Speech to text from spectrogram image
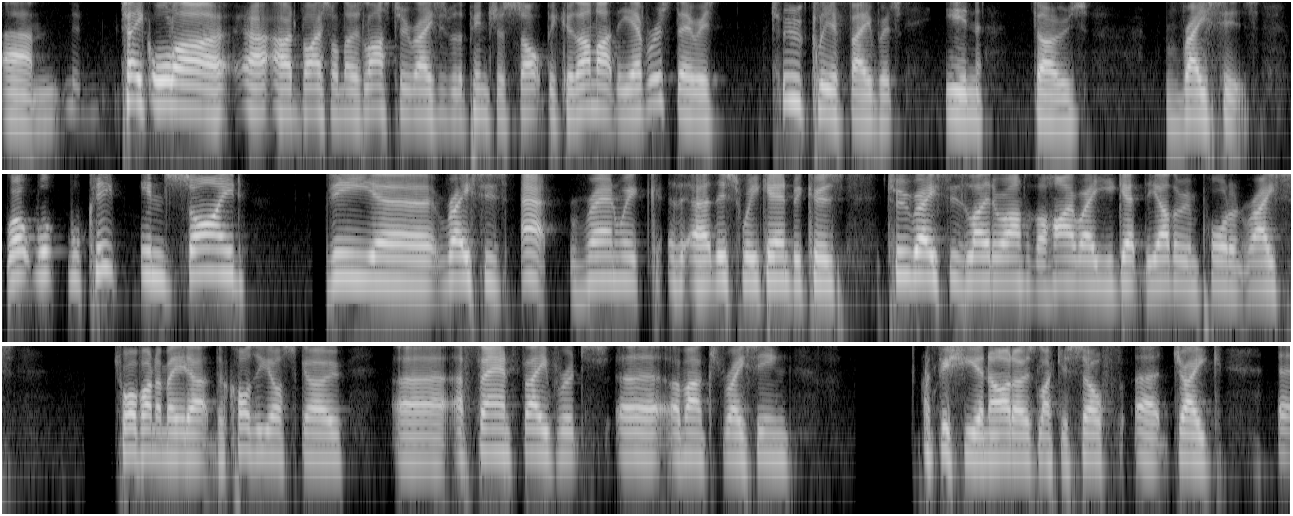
um, take all our, our, advice on those last two races with a pinch of salt because unlike the Everest, there is two clear favourites in those races. Well, we'll, we'll keep inside the uh, races at Randwick uh, this weekend because two races later after the highway, you get the other important race, 1200 metre, the Kosciuszko, uh, a fan favourite uh, amongst racing aficionados like yourself, uh, Jake, uh,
